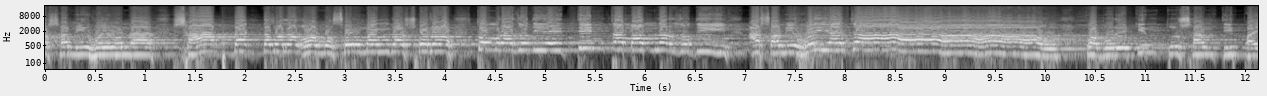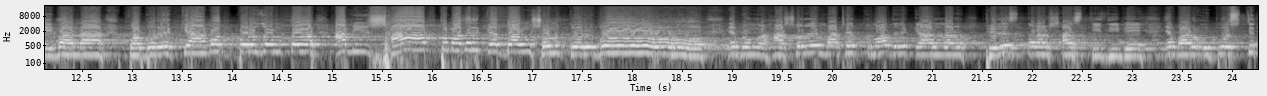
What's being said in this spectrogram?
আসামি হয়েও না। সাপ ডাকতে বলে, ও মুসলমানরা, শোনো, তোমরা যদি এই তিনটা মামলার যদি আসামি হইয়া যাও, কবরে কিন্তু শান্তি পাইবা না। কবরে কেমত পর্যন্ত আমি সাপ তোমাদেরকে দংশন করব এবং হাসরের মাঠে তোমাদেরকে আল্লাহর ফেরেস্তারা শাস্তি দিবে। এবার উপস্থিত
